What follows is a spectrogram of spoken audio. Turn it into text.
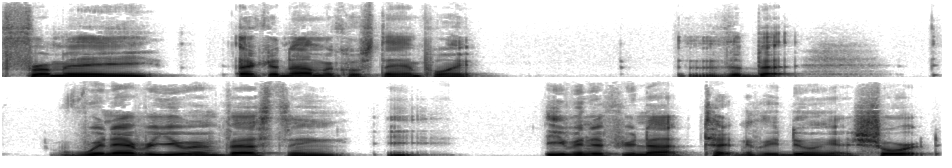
from a economical standpoint, the bet whenever you're investing, even if you're not technically doing it short,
